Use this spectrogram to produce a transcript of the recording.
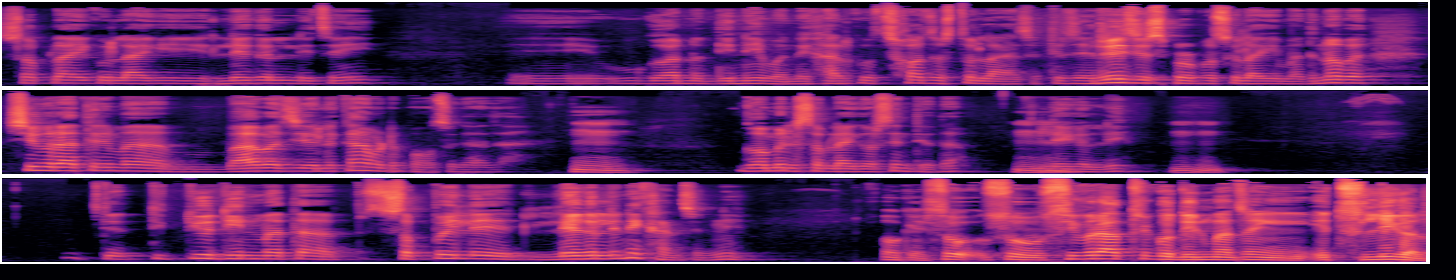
सप्लाईको लागि लेगल्ली चाहिँ ऊ गर्न दिने भन्ने खालको छ जस्तो लागेको छ। त्यो चाहिँ रिलिजियस पर्पजको लागि मात्रै। नभए शिवरात्रिमा बाबाजीहरूले कहाँबाट पाउँछ गाजा. गभर्मेन्टले सप्लाई गर्छ नि त्यो त लेगल्ली. त्यो त्यो- दिनमा त सबैले लेगल्ली नै खान्छन् नि। ओके सो सो शिवरात्रिको दिनमा चाहिँ इट्स लिगल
